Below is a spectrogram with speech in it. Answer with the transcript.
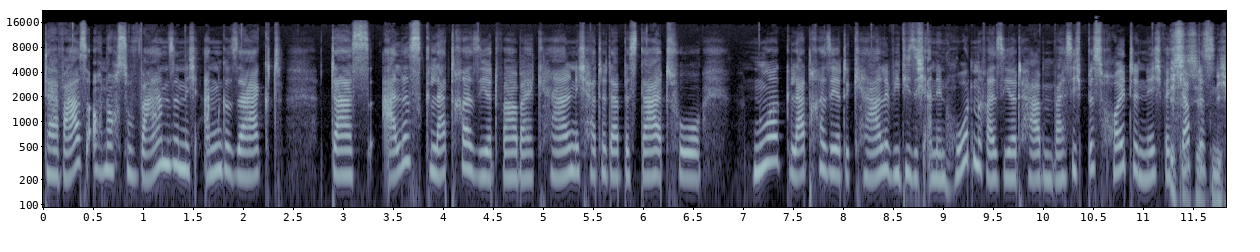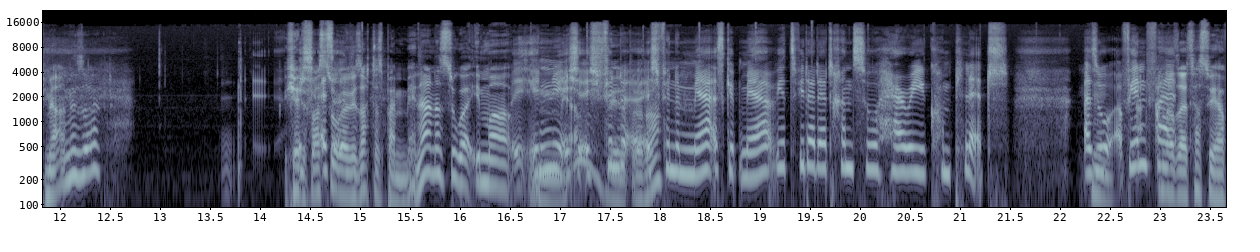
da war es auch noch so wahnsinnig angesagt, dass alles glatt rasiert war bei Kerlen. Ich hatte da bis dato nur glatt rasierte Kerle, wie die sich an den Hoden rasiert haben, weiß ich bis heute nicht. Weil ist ich glaub, das jetzt nicht mehr angesagt? Ich hätte ich, fast sogar gesagt, dass bei Männern es sogar immer. Äh, nee, ich, ich, finde, ich finde mehr, es gibt mehr jetzt wieder der Trend zu Harry komplett. Also hm. auf jeden Fall. Andererseits hast du ja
